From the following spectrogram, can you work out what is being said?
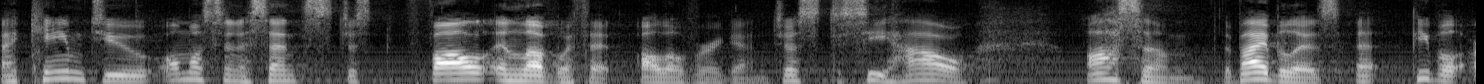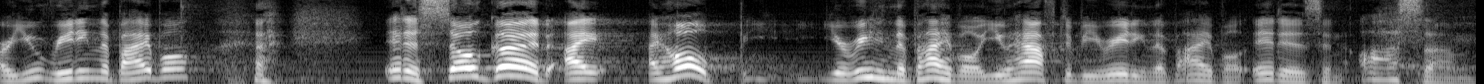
I came to almost in a sense just fall in love with it all over again, just to see how awesome the Bible is. Uh, people, are you reading the Bible? it is so good. I, I hope you're reading the Bible, you have to be reading the Bible. It is an awesome,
